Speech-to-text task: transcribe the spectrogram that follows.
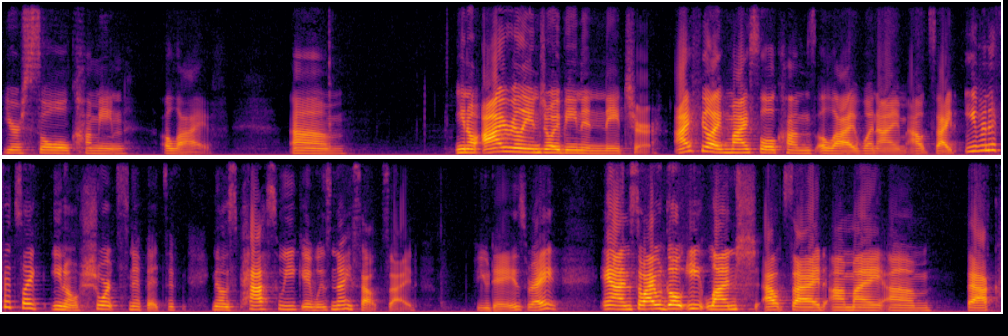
your soul coming alive. Um, you know, I really enjoy being in nature. I feel like my soul comes alive when I'm outside, even if it's like, you know, short snippets. If, you know, this past week it was nice outside, a few days, right? And so I would go eat lunch outside on my um, back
